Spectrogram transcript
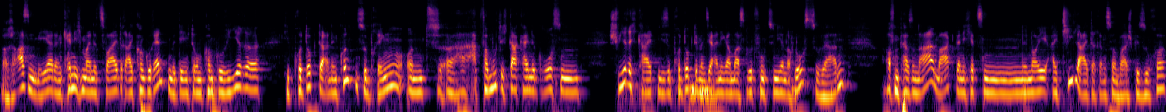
Rasenmäher, dann kenne ich meine zwei, drei Konkurrenten, mit denen ich darum konkurriere, die Produkte an den Kunden zu bringen und äh, habe vermutlich gar keine großen Schwierigkeiten, diese Produkte, wenn sie einigermaßen gut funktionieren, noch loszuwerden. Auf dem Personalmarkt, wenn ich jetzt eine neue IT-Leiterin zum Beispiel suche,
